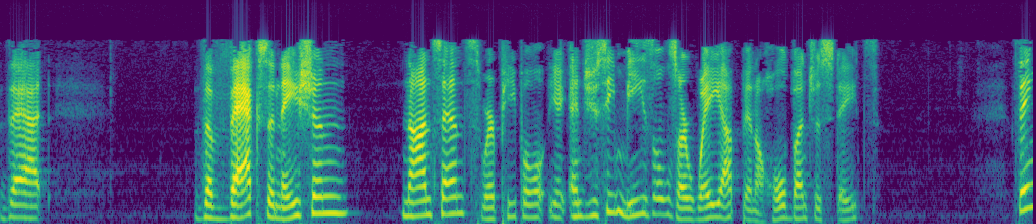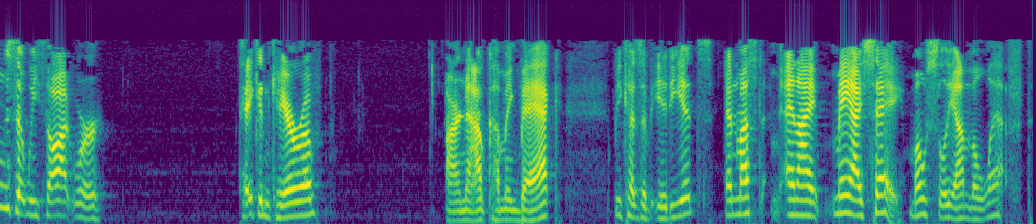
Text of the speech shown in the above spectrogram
that the vaccination nonsense where people, and you see measles are way up in a whole bunch of states. Things that we thought were taken care of are now coming back because of idiots and must and I may I say mostly on the left.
